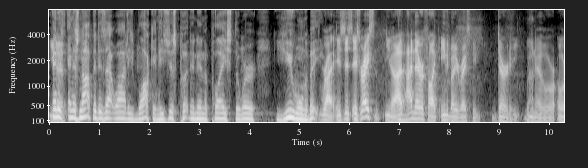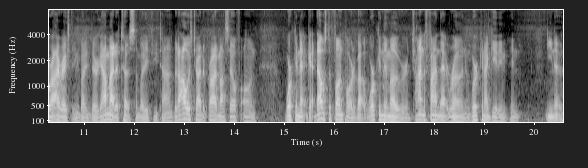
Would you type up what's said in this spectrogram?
And know it's, and it's not that it's that wide he's blocking. He's just putting it in a place to mm-hmm. where you want to be. Right. It's just it's racing. You know, I, I never felt like anybody raced me dirty, you know, or, or I raced anybody dirty. I might have touched somebody a few times, but I always tried to pride myself on working that guy. That was the fun part about it, working them over and trying to find that run and where can I get him and you know.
